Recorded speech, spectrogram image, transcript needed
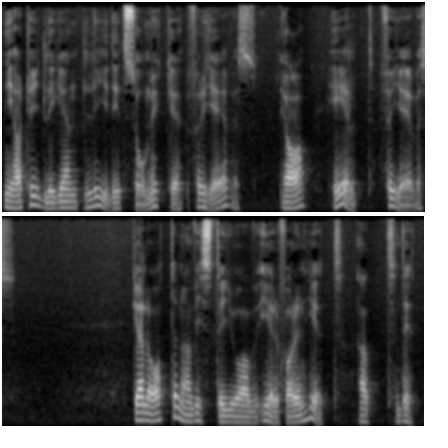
Ni har tydligen lidit så mycket förgäves. Ja, helt förgäves. Galaterna visste ju av erfarenhet att detta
